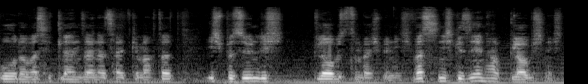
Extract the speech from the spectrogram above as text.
oder was Hitler in seiner Zeit gemacht hat, ich persönlich glaube es zum Beispiel nicht. Was ich nicht gesehen habe, glaube ich nicht.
